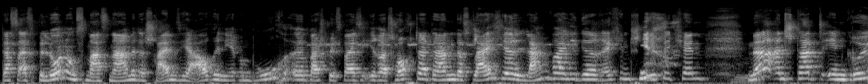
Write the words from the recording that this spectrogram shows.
dass als Belohnungsmaßnahme, das schreiben Sie ja auch in Ihrem Buch, äh, beispielsweise Ihrer Tochter dann das gleiche langweilige Rechenstäfelchen, ja. ne, anstatt in Grün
